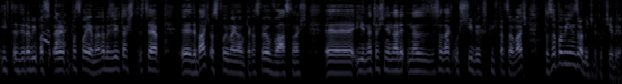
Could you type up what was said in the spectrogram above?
i wtedy robi po, tak. po swojemu. Natomiast jeżeli ktoś chce e, dbać o swój majątek, o swoją własność i jednocześnie na, na zasadach uczciwych z kimś pracować, to co powinien zrobić według Ciebie?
